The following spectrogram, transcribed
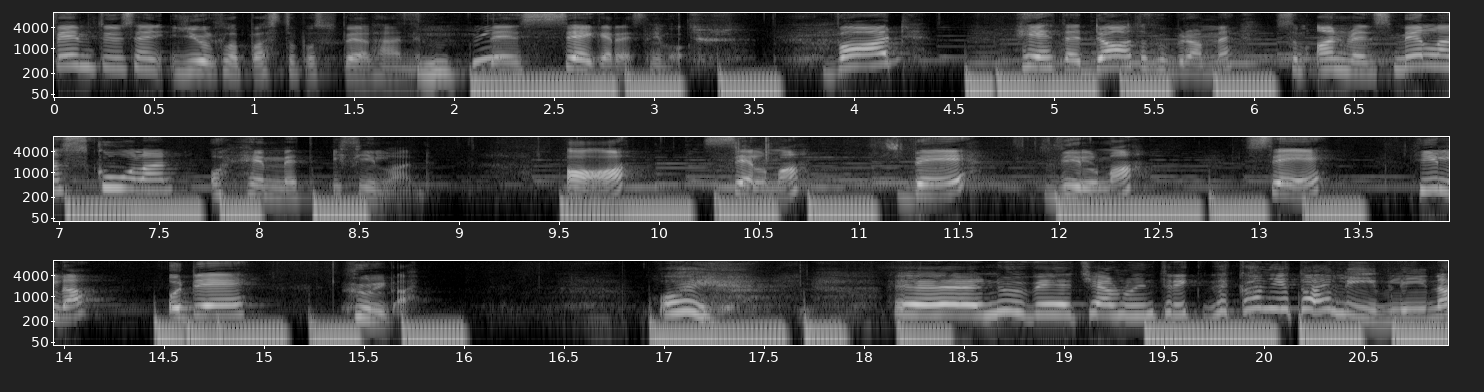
5000 julklappar står på spel här nu. Det är en säkerhetsnivå. Vad heter datorprogrammet som används mellan skolan och hemmet i Finland? A. Selma B. Vilma C. Hilda och D. Hulda. Oj. Eh, nu vet jag nog inte riktigt. Kan jag ta en livlina?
